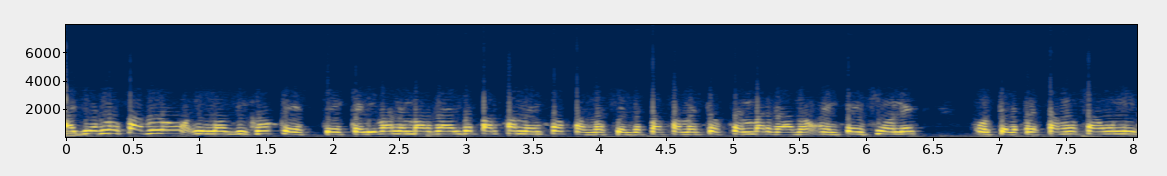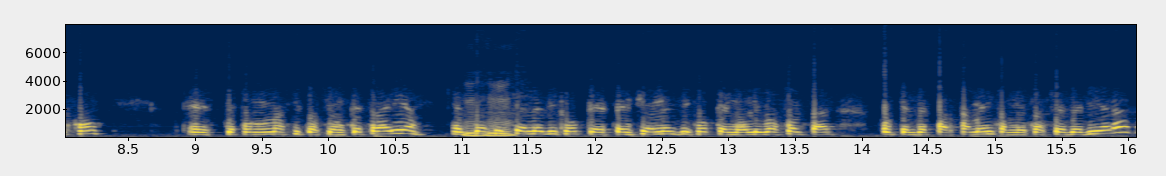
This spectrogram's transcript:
Ayer nos habló y nos dijo que este que le iban a embargar el departamento cuando si el departamento está embargado en pensiones porque le prestamos a un hijo este por una situación que traía. Entonces él le dijo que pensiones dijo que no lo iba a soltar porque el departamento mientras se debiera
